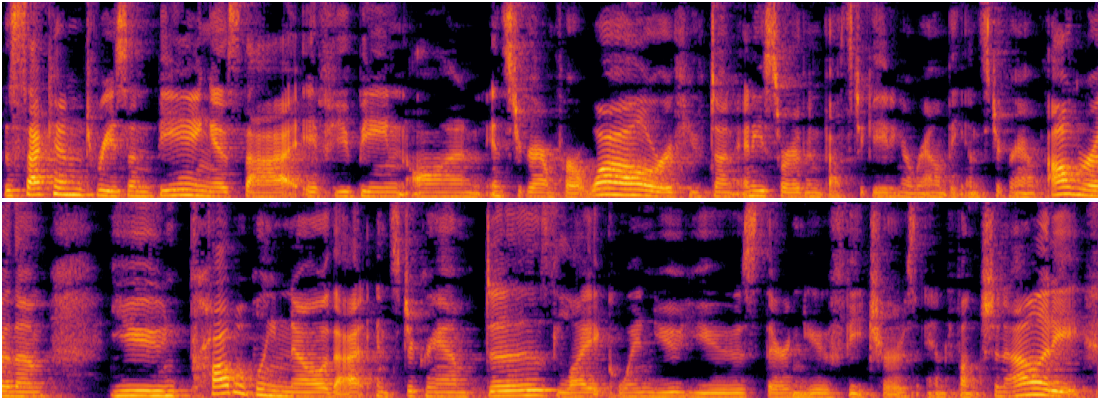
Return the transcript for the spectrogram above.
The second reason being is that if you've been on Instagram for a while or if you've done any sort of investigating around the Instagram algorithm, you probably know that Instagram does like when you use their new features and functionality.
